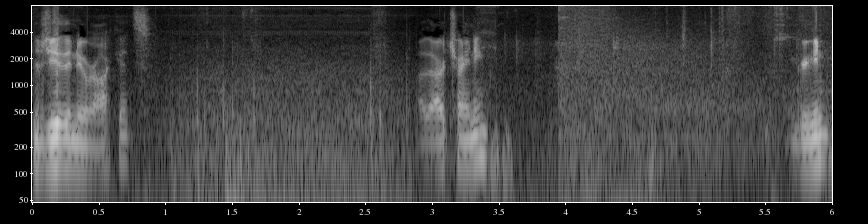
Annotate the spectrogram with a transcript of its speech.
Did you get the new rockets? Are they our training? Green?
